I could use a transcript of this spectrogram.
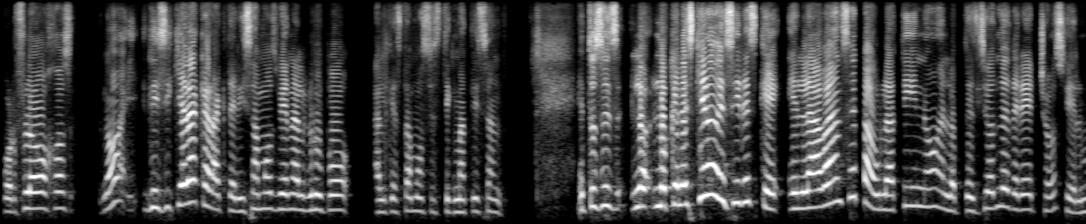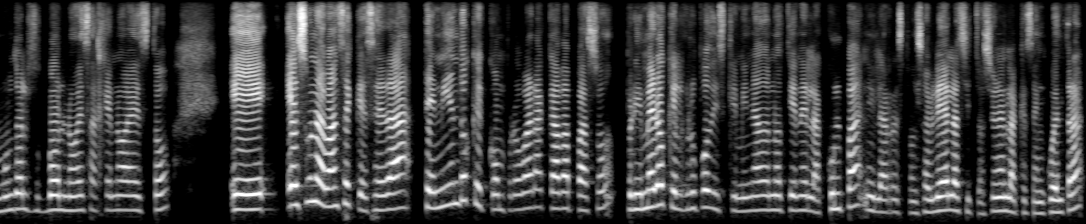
por flojos, ¿no? Ni siquiera caracterizamos bien al grupo al que estamos estigmatizando. Entonces, lo, lo, que les quiero decir es que el avance paulatino en la obtención de derechos, y el mundo del fútbol no es ajeno a esto, eh, es un avance que se da teniendo que comprobar a cada paso, primero que el grupo discriminado no tiene la culpa ni la responsabilidad de la situación en la que se encuentra,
